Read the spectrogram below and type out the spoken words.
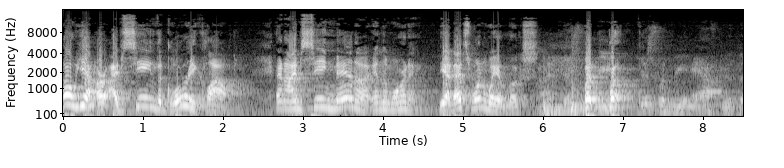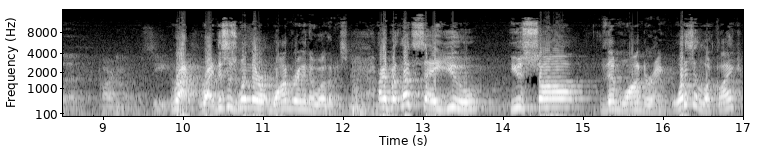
oh yeah, I'm seeing the glory cloud, and I'm seeing manna in the morning. Yeah, that's one way it looks. I mean, But be, but this would be after the parting of the sea. Right, right. This is when they're wandering in the wilderness. All right, but let's say you you saw them wandering. What does it look like?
